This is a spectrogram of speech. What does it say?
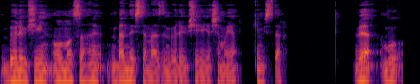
böyle bir şeyin olması hani ben de istemezdim böyle bir şeyi yaşamaya. Kim ister? Ve bu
